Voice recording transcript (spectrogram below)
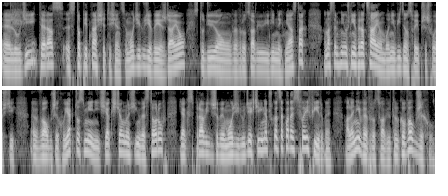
e, ludzi, teraz 115 tysięcy. Młodzi ludzie wyjeżdżają, studiują we Wrocławiu i w innych miastach, a następnie już nie wracają, bo nie widzą swojej przyszłości w Wałbrzychu. Jak to zmienić? Jak ściągnąć inwestorów? Jak sprawić, żeby młodzi ludzie chcieli na przykład zakładać swoje firmy, ale nie we Wrocławiu, tylko w Wałbrzychu?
